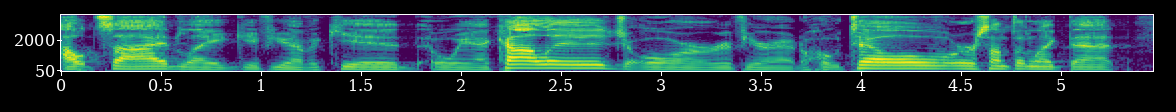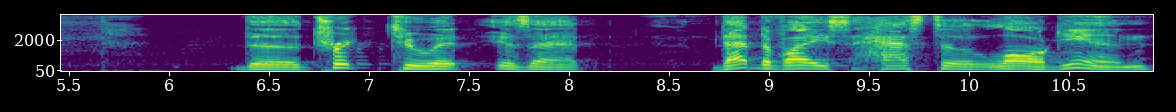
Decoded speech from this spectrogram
outside, like if you have a kid away at college or if you're at a hotel or something like that. The trick to it is that that device has to log in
